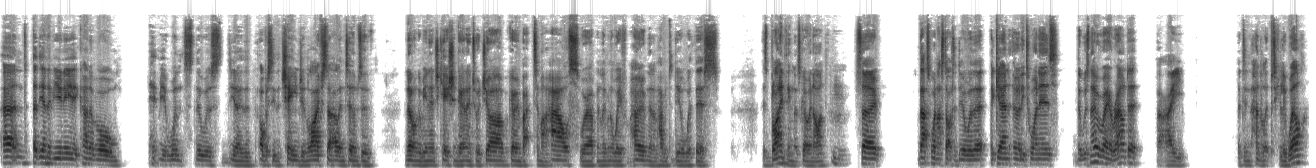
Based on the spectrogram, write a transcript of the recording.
And at the end of uni, it kind of all hit me at once. There was, you know, the, obviously the change in lifestyle in terms of no longer being in education, going into a job, going back to my house where I've been living away from home. Then I'm having to deal with this, this blind thing that's going on. Mm. So that's when I started to deal with it. Again, early twenties. There was no way around it. I, I didn't handle it particularly well.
